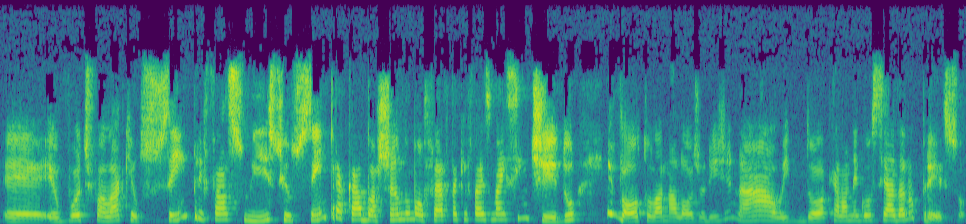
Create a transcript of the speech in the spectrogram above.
É, eu vou te falar que eu sempre faço isso, eu sempre acabo achando uma oferta que faz mais sentido e volto lá na loja original e dou aquela negociada no preço.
